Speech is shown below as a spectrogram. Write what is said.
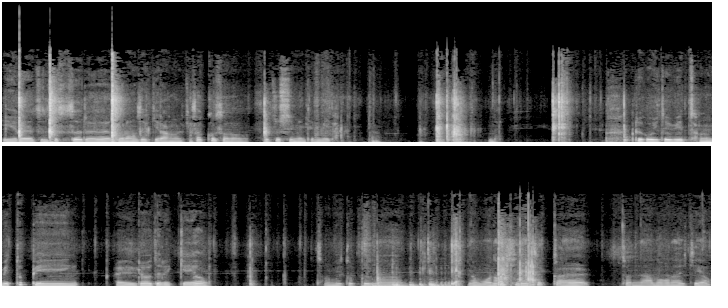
이 레진 소스를 노란색이랑 이렇게 섞어서 해주시면 됩니다. 네. 그리고 이제 위에 장미 토핑 알려드릴게요. 장미 토핑은 그냥 원하시는 색깔 저는 아무거나 할게요.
